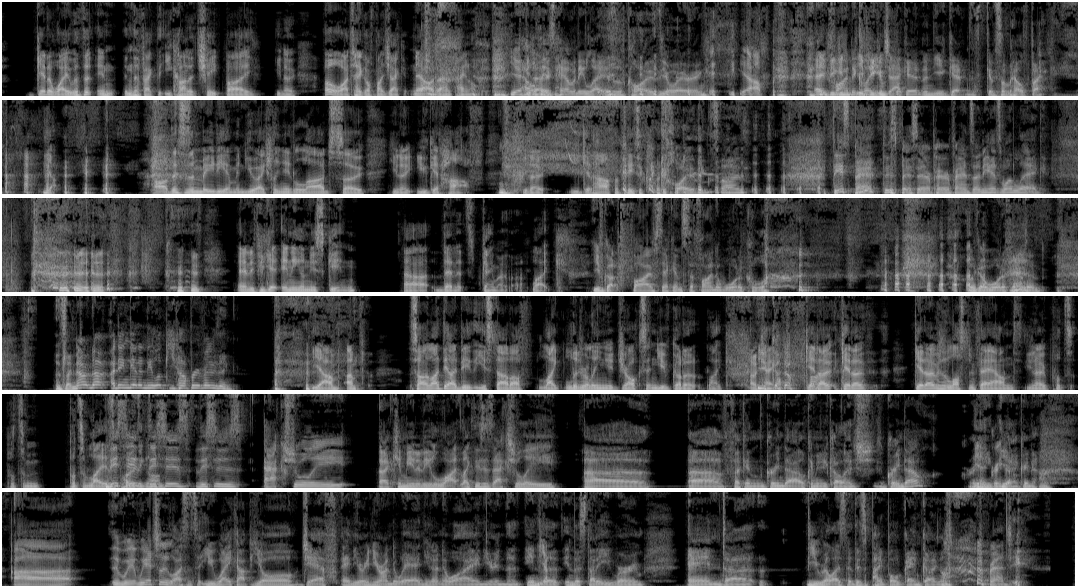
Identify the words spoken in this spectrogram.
get away with it in in the fact that you kind of cheat by you know oh I take off my jacket now I don't have paint on me Your health is how many layers of clothes you're wearing. yeah you And if find can- a clean jacket and you get get some health back. yeah oh this is a medium and you actually need a large so you know you get half you know you get half a piece of clothing Clothing size. this pant, this pair pair of pants only has one leg. And if you get any on your skin uh then it's game over like You've got five seconds to find a water cooler, like a water fountain. It's like, no, no, I didn't get any. Look, you can't prove anything. yeah, I'm, I'm, so I like the idea that you start off like literally in your jocks and you've got to like, okay, get, find- o- get over, get over to Lost and Found, you know, put, put some, put some layers This of is this on. is this is actually a community light. Like this is actually uh uh fucking Greendale Community College. Greendale. Yeah, Greendale. Yeah, Greendale. Uh, we we actually license it. You wake up, you're Jeff, and you're in your underwear, and you don't know why, and you're in the in the in the study room, and uh, you realize that there's a paintball game going on around you.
